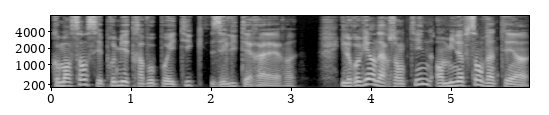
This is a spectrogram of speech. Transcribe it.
commençant ses premiers travaux poétiques et littéraires. Il revient en Argentine en 1921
